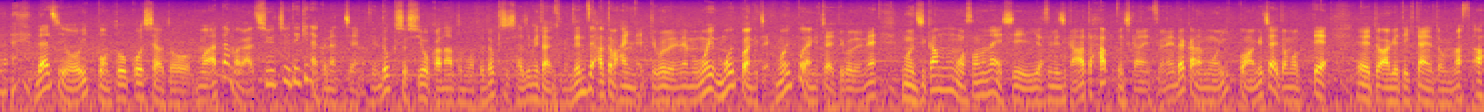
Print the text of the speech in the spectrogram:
ラジオを1本投稿しちゃうともう頭が集中できなくなっちゃいますね。読書しようかなと思って読書し始めたんですけど全然頭入んないってことでねもうもう1本あげちゃいもう1本あげちゃいってことでねもう時間ももうそんなないし休み時間あと8分しかないんですよね。だからもう1本あげちゃいと思って、えー、と上げていきたいなと思います。あ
